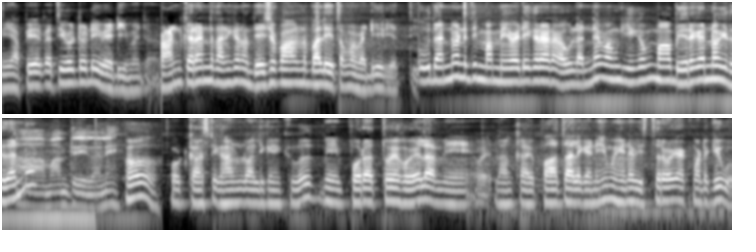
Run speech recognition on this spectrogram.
මේ අපේ පැතිවලට වැඩීමට රන් කරන්න තනිකන දේශපාලන බලය තම වැඩිය ඇති දන්න ති ම මේ වැඩි කරට අවුලන්න ම ගේකම ම බේරගන්නවා ගෙ දන්න මන්ත්‍රීලනේ හෝ පොඩ්කාස්ට හන් වාලිකෙනෙකුව පොරත් ඔය හොයලා මේ ලංකායි පාතාල ගැනීම හෙන විස්තරෝයක් මට කිව්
